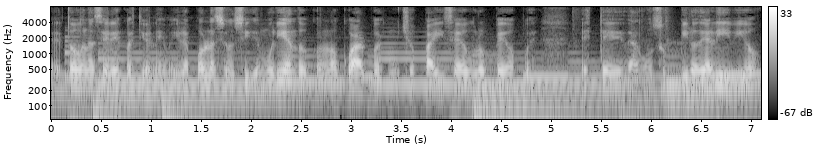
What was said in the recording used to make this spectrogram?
eh, toda una serie de cuestiones y la población sigue muriendo, con lo cual pues muchos países europeos pues este, dan un suspiro de alivio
